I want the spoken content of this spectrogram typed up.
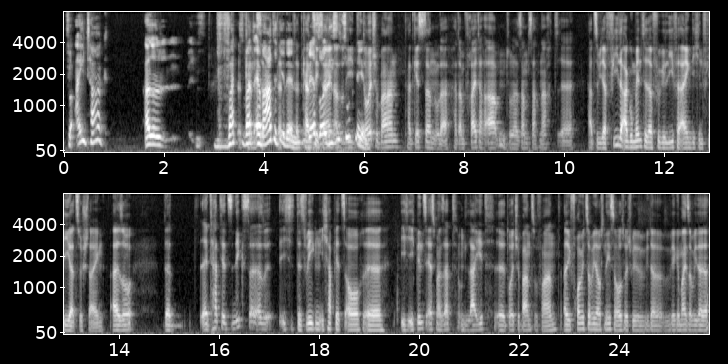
Für einen Tag. Also, was erwartet das, ihr denn? Das, das Wer soll sein. Also die, die, Deutsche Bahn hat gestern oder hat am Freitagabend oder Samstagnacht äh, hat sie wieder viele Argumente dafür geliefert, eigentlich in den Flieger zu steigen. Also das, das hat jetzt nichts, also ich deswegen, ich habe jetzt auch, äh, ich, ich bin es erstmal satt und leid, äh, Deutsche Bahn zu fahren. Also ich freue mich zwar wieder aufs nächste Auswärtsspiel, wieder, wir gemeinsam wieder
